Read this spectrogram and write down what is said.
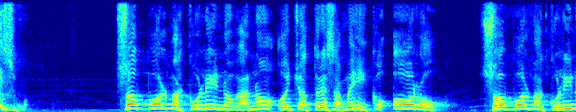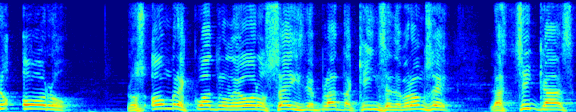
mismo, softball masculino ganó 8 a 3 a México, oro. Softball masculino, oro. Los hombres 4 de oro, 6 de plata, 15 de bronce. Las chicas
